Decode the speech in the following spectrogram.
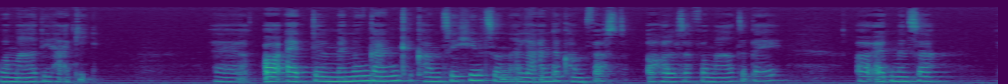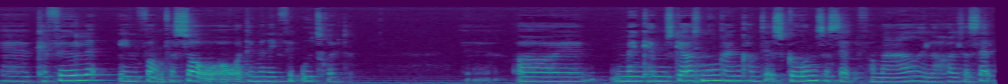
hvor meget de har at give. Øh, og at øh, man nogle gange kan komme til hele tiden at lade andre komme først og holde sig for meget tilbage. Og at man så øh, kan føle en form for sorg over det, man ikke fik udtrykt. Øh, og øh, man kan måske også nogle gange komme til at skåne sig selv for meget, eller holde sig selv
